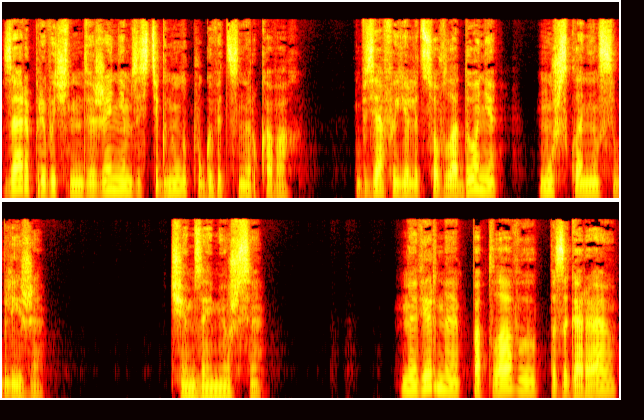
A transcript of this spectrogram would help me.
Зара привычным движением застегнула пуговицы на рукавах. Взяв ее лицо в ладони, муж склонился ближе. «Чем займешься?» «Наверное, поплаваю, позагораю».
